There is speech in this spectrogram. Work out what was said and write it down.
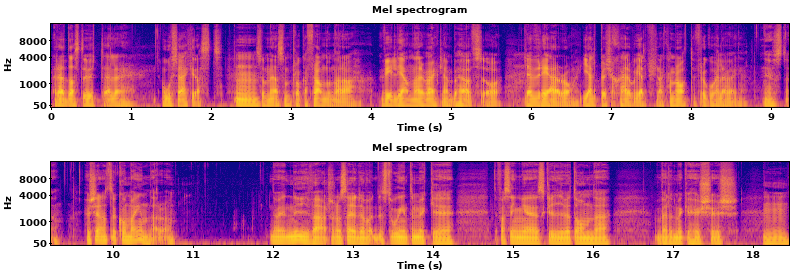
räddast ut eller osäkrast Mm. som är den som plockar fram de där viljan när det verkligen behövs och levererar och hjälper sig själv och hjälper sina kamrater för att gå hela vägen. Just det. Hur kändes det att komma in där då? Det var en ny värld, som du säger, det, var, det stod inte mycket, det fanns inget skrivet om det, väldigt mycket hysch-hysch, Mm.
